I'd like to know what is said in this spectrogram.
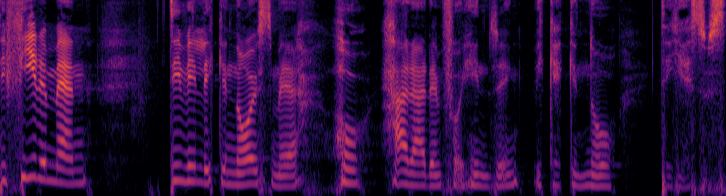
De fire menn de vil ikke nøyes med oh, her er det en forhindring. Vi kan ikke nå til Jesus.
